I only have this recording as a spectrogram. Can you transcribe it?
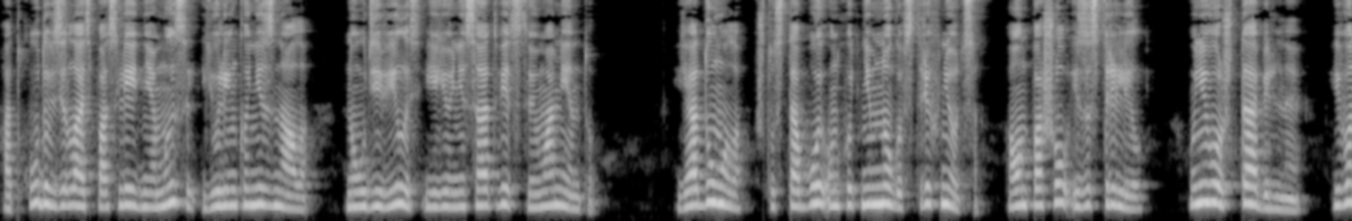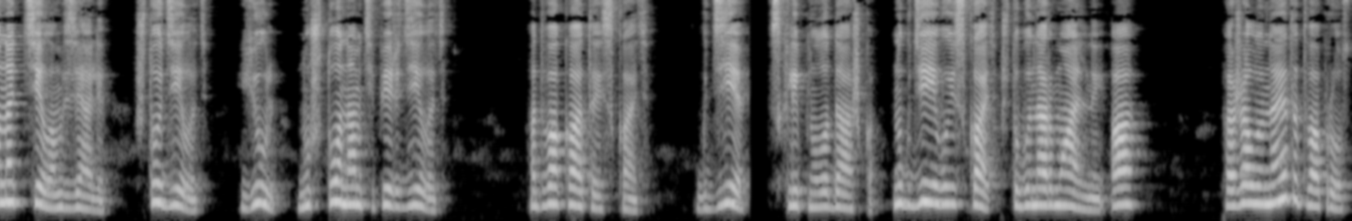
Откуда взялась последняя мысль, Юленька не знала, но удивилась ее несоответствию моменту. Я думала, что с тобой он хоть немного встряхнется, а он пошел и застрелил. У него штабельное. Его над телом взяли. Что делать? Юль, ну что нам теперь делать? Адвоката искать. Где? всхлипнула Дашка. Ну где его искать, чтобы нормальный, а? Пожалуй, на этот вопрос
